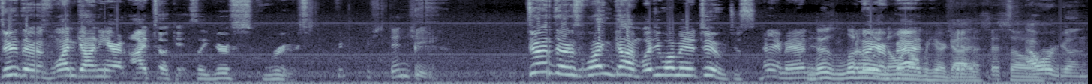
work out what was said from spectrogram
Dude, there was one gun here and I took it, so you're screwed. You're stingy. Dude, there's one gun. What do you want me to do? Just hey, man. There's literally no bad. one over here, guys. Yeah, that's so our gun.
